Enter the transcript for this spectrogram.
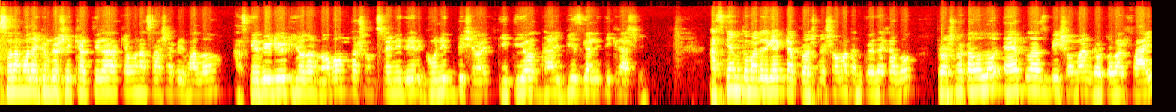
আসসালামু আলাইকুম প্রিয় শিক্ষার্থীরা, কেমন আছো? আশা করি ভালো। আজকের ভিডিওটি হলো নবম দশম শ্রেণীদের গণিত বিষয় তৃতীয় অধ্যায়, বীজগাণিতিক রাশি। আজকে আমি তোমাদেরকে একটা প্রশ্নের সমাধান করে দেখাবো। প্রশ্নটা হলো এ প্লাস বি সমান রোট ওভার ফাইভ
